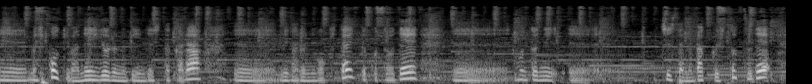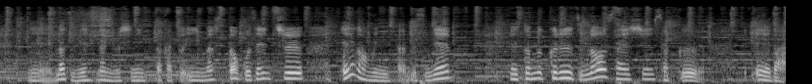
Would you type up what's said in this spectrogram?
えー、まあ、飛行機はね、夜の便でしたから、えー、身軽に動きたいってことで、え本当に、え小さなバッグ一つで、えまずね、何をしに行ったかと言いますと、午前中映画を見に行ったんですね。えトム・クルーズの最新作、映画、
